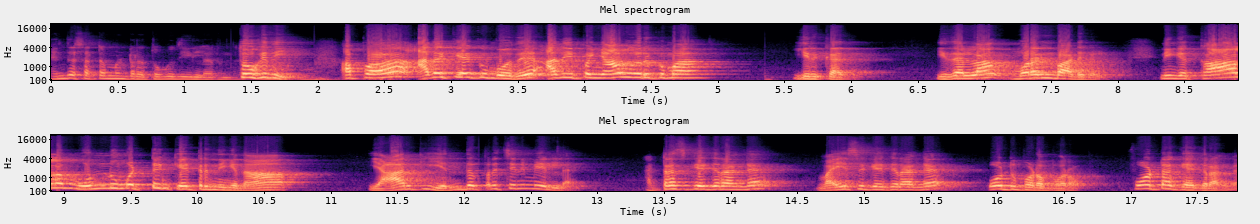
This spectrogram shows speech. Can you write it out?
எந்த சட்டமன்ற தொகுதியில இருந்து? தொகுதி. அப்போ அதை கேட்கும்போது அது இப்ப ஞாபகம் இருக்குமா? இருக்காது. இதெல்லாம் முரண்பாடுகள். நீங்கள் காலம் ஒன்று மட்டும் கேட்டிருந்தீங்கன்னா யாருக்கு எந்த பிரச்சனையுமே இல்லை. அட்ரஸ் கேட்குறாங்க வயசு கேட்குறாங்க ஓட்டு போட போகிறோம் ஃபோட்டோ கேட்குறாங்க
